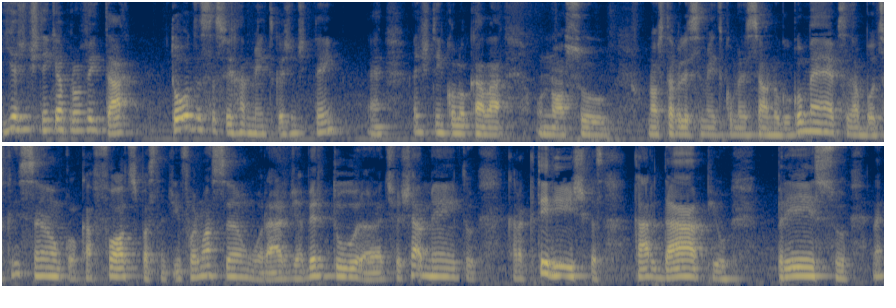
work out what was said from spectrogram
e a gente tem que aproveitar todas essas ferramentas que a gente tem né? A gente tem que colocar lá o nosso, nosso estabelecimento comercial no Google Maps, uma boa descrição, colocar fotos, bastante informação, horário de abertura, horário de fechamento, características, cardápio, preço, né?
